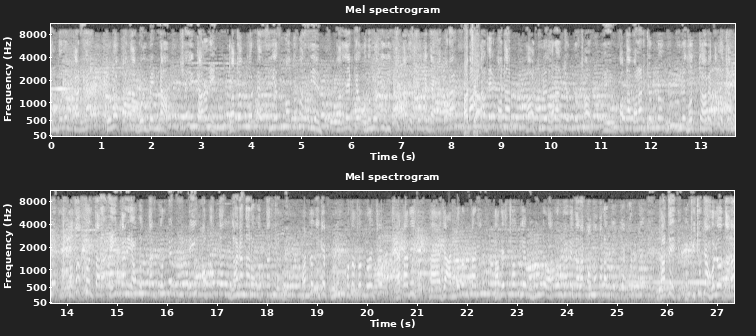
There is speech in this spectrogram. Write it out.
আন্দোলনকারীরা কোনো কথা বলবেন না। সেই কারণে যতক্ষণ না সিএম অথবা সিএম তাদেরকে অনুমতি দিচ্ছে তাদের সঙ্গে দেখা করা আচ্ছা। তাদের কথা তুলে ধরার জন্য এই কথা বলার জন্য তুলে ধরতে হবে তাদের সামনে। ততক্ষণ তারা এইখানে অবস্থান করবে এই অবস্থান লাগাতার অবস্থান চলবে। অন্যদিকে পুলিশ প্রশাসন রয়েছে একাধিক যে আন্দোলনকারী তাদের সঙ্গে বিভিন্ন রকমভাবে তারা কথা বলার চেষ্টা করছে যাতে কিছুটা হলেও তারা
